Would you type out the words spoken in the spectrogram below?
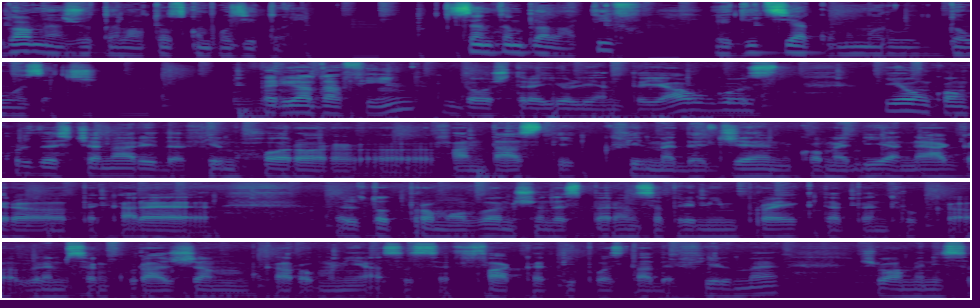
Doamne ajută la toți compozitorii. Se întâmplă la TIF, ediția cu numărul 20. Perioada fiind? 23 iulie 1 august. E un concurs de scenarii de film horror uh, fantastic, filme de gen, comedie neagră pe care îl tot promovăm și unde sperăm să primim proiecte pentru că vrem să încurajăm ca România să se facă tipul ăsta de filme și oamenii să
